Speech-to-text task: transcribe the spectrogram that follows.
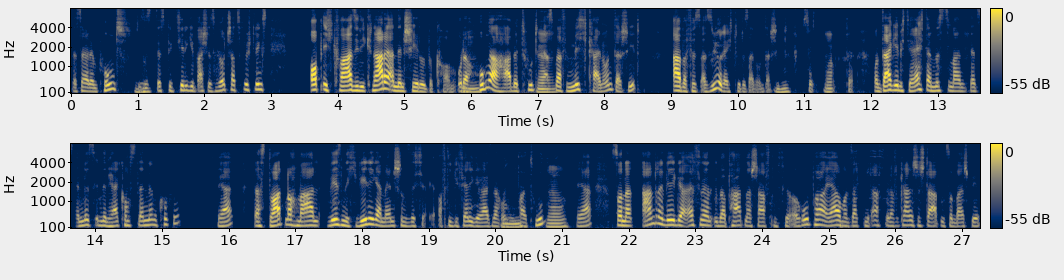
das ist ja der Punkt, Mhm. dieses despektierliche Beispiel des Wirtschaftsflüchtlings. Ob ich quasi die Knarre an den Schädel bekomme oder Mhm. Hunger habe, tut Ja. erstmal für mich keinen Unterschied. Aber fürs Asylrecht tut es einen Unterschied. Mhm. So. Ja. So. Und da gebe ich dir recht, da müsste man letztendlich in den Herkunftsländern gucken, ja, dass dort nochmal wesentlich weniger Menschen sich auf die gefährliche Reise nach Mhm. Europa tun Ja. ja, sondern andere Wege eröffnen über Partnerschaften für Europa, ja, wo man sagt, mit, Af mit afrikanischen Staaten zum Beispiel,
